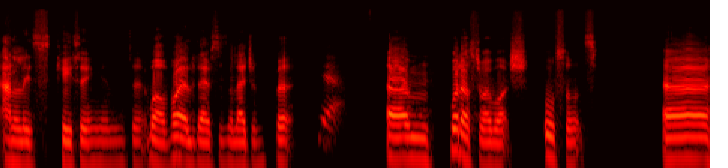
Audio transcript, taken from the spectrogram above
Annalise Keating and uh, well, Viola Davis is a legend. But Yeah. Um, what else do I watch? All sorts. Uh,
